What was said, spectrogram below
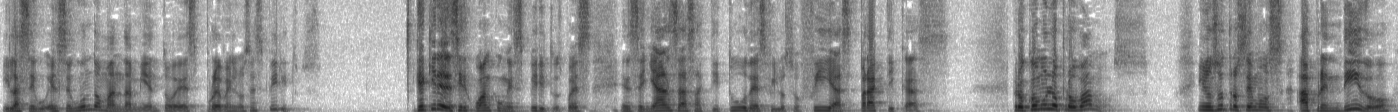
Y el segundo mandamiento es prueben los espíritus. ¿Qué quiere decir Juan con espíritus? Pues enseñanzas, actitudes, filosofías, prácticas. Pero ¿cómo lo probamos? Y nosotros hemos aprendido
